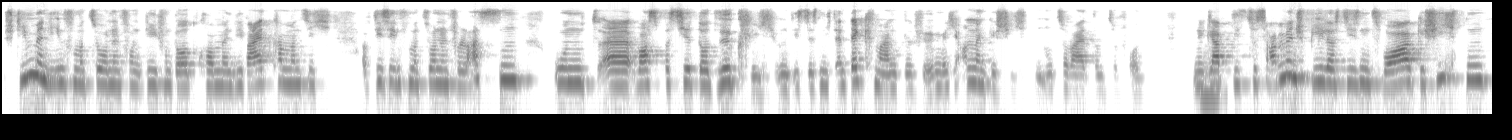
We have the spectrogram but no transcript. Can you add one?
stimmen die Informationen, von, die von dort kommen? Wie weit kann man sich auf diese Informationen verlassen? Und äh, was passiert dort wirklich? Und ist es nicht ein Deckmantel für irgendwelche anderen Geschichten und so weiter und so fort? Und ich mhm. glaube, das Zusammenspiel aus diesen zwei Geschichten,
